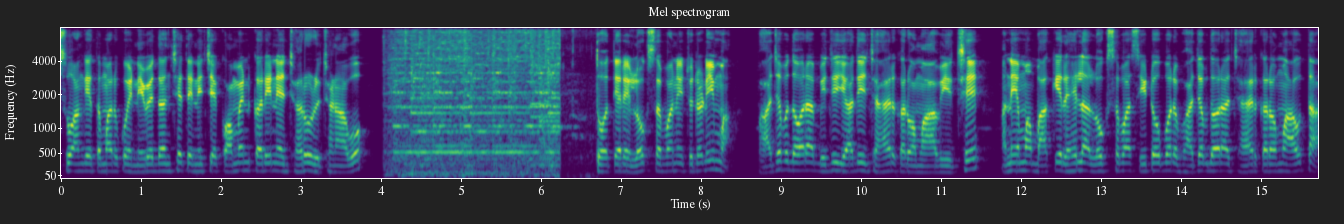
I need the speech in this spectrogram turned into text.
શું અંગે તમારું કોઈ નિવેદન છે તે નીચે કોમેન્ટ કરીને જરૂર જણાવો. તો અત્યારે લોકસભાની ચૂંટણીમાં ભાજપ દ્વારા બીજી યાદી જાહેર કરવામાં આવી છે અને એમાં બાકી રહેલા લોકસભા સીટો પર ભાજપ દ્વારા જાહેર કરવામાં આવતા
